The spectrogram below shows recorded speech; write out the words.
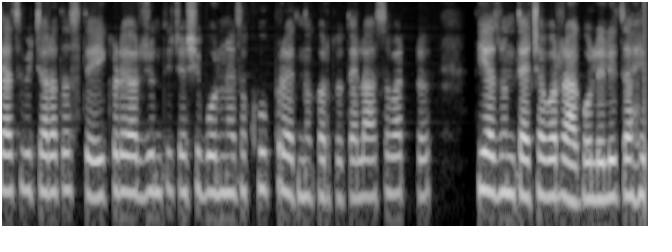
त्याच विचारात असते. इकडे अर्जुन तिच्याशी बोलण्याचा खूप प्रयत्न करतो. त्याला असं वाटतं ती अजून त्याच्यावर रागवलेलीच आहे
